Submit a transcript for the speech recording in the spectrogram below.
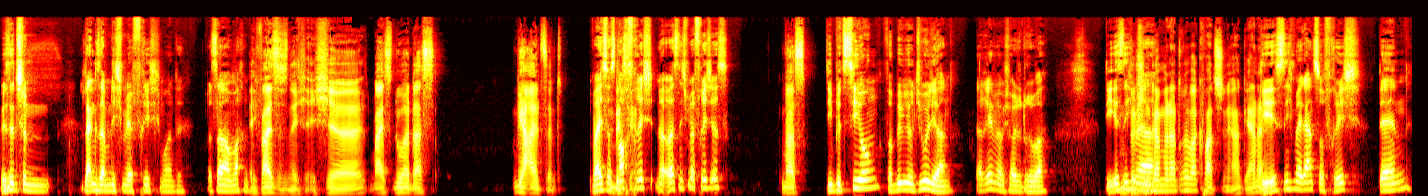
wir sind schon langsam nicht mehr frisch, Monte. Was soll man machen? Ich weiß es nicht. Ich äh, weiß nur, dass wir alt sind. Weißt du, was noch frisch, was nicht mehr frisch ist? Was? Die Beziehung von Bibi und Julian. Da reden wir nämlich heute drüber. Die ist Ein nicht mehr. können wir darüber quatschen, ja, gerne. Die ist nicht mehr ganz so frisch, denn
